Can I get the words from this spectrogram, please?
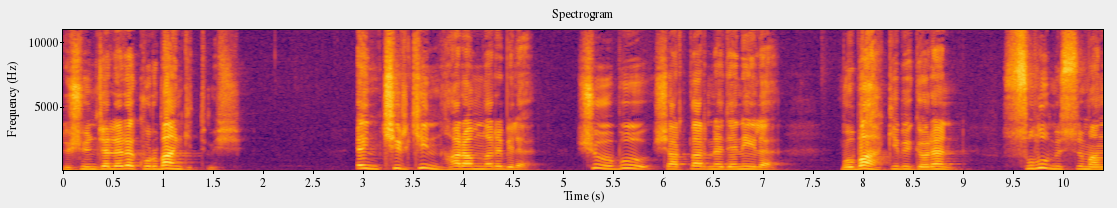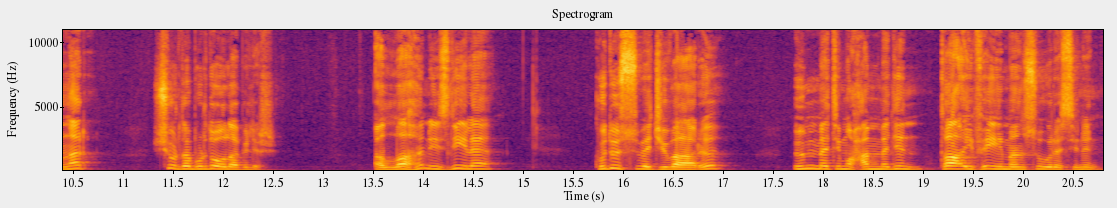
düşüncelere kurban gitmiş. En çirkin haramları bile şu bu şartlar nedeniyle mubah gibi gören sulu Müslümanlar şurada burada olabilir. Allah'ın izniyle Kudüs ve civarı ümmeti Muhammed'in Taife-i Mensuresinin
